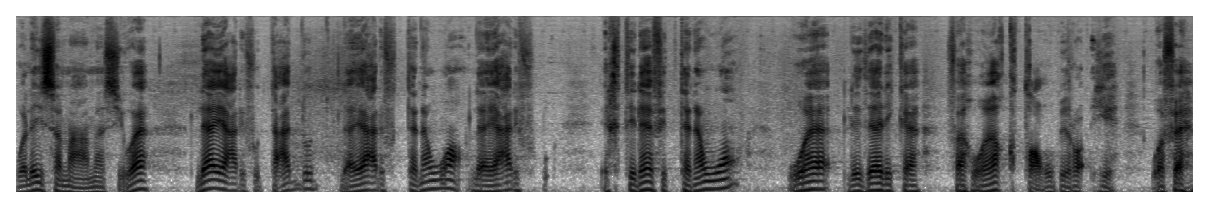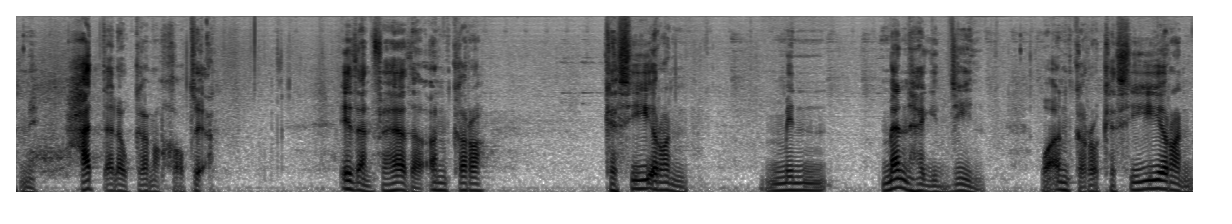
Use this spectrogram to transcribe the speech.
وليس مع ما سواه. لا يعرف التعدد لا يعرف التنوع لا يعرف اختلاف التنوع ولذلك فهو يقطع برأيه وفهمه حتى لو كان خاطئا. اذا فهذا أنكر كثيرا من منهج الدين وأنكر كثيرا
